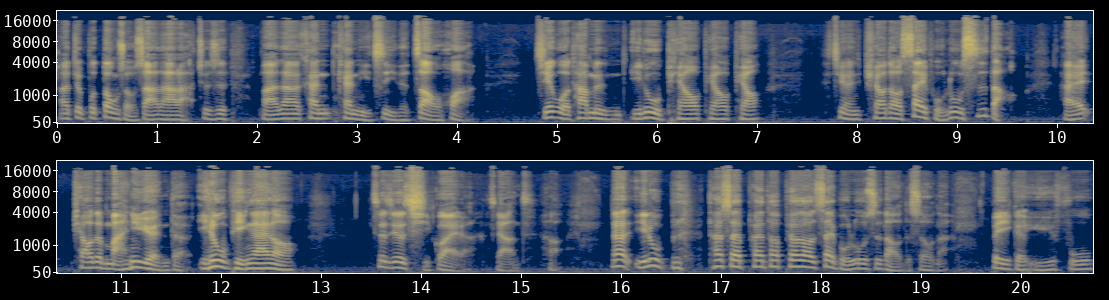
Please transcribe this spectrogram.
啊，就不动手杀他了，就是把他看看你自己的造化。结果他们一路飘飘飘，竟然飘到塞浦路斯岛，还飘得蛮远的，一路平安哦。这就奇怪了，这样子哈。那一路 他在拍到飘到塞浦路斯岛的时候呢，被一个渔夫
